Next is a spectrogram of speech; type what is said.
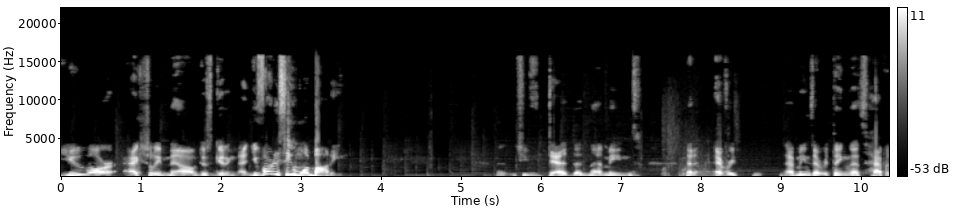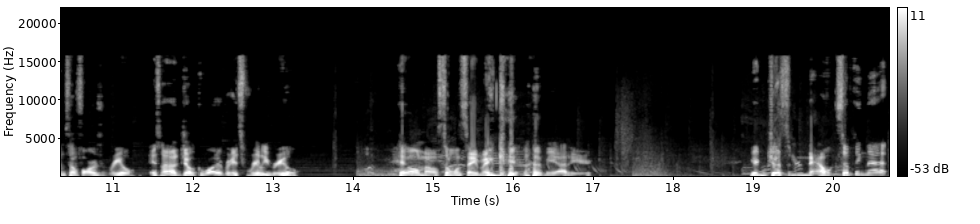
you are actually now just getting that. You've already seen one body. She's dead. Then that means that every that means everything that's happened so far is real. It's not a joke or whatever. It's really real. Hell no! Someone save me. Get let me out of here. You're just now accepting that?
